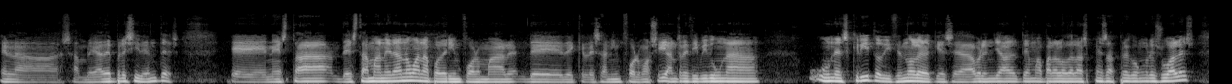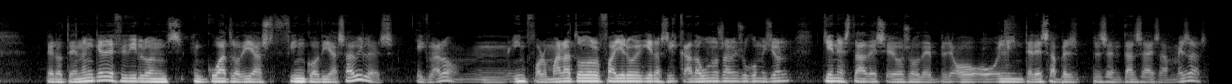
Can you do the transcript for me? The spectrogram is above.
en la asamblea de presidentes Eh, en esta de esta manera no van a poder informar de, que les han informado sí han recibido una un escrito diciéndole que se abren ya el tema para lo de las mesas precongresuales pero tienen que decidirlo en, en cuatro días, cinco días hábiles. Y claro, mm, informar a todo el fallero que quiera, así cada uno sabe en su comisión quién está deseoso de, o, o le interesa pres- presentarse a esas mesas.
